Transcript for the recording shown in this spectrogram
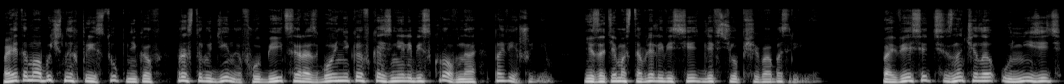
поэтому обычных преступников, простолюдинов, убийц и разбойников казнили бескровно, повешением, и затем оставляли висеть для всеобщего обозрения. Повесить значило унизить,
